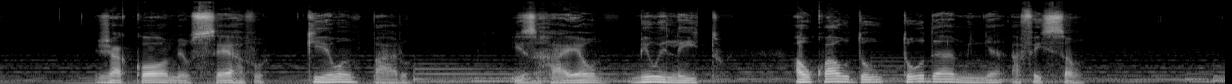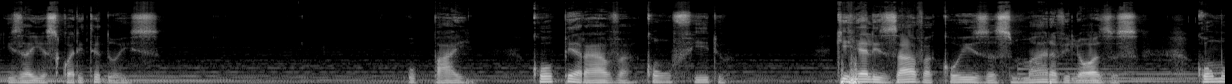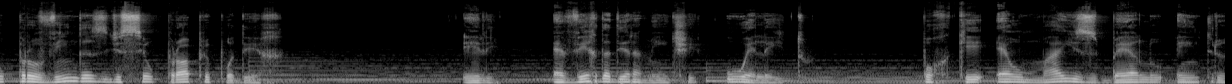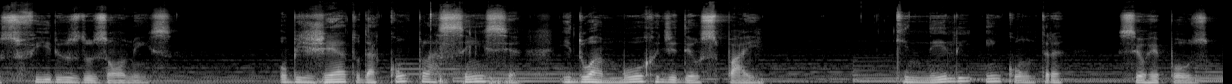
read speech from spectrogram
Jacó, meu servo, que eu amparo, Israel, meu eleito, ao qual dou toda a minha afeição. Isaías 42 O pai cooperava com o filho que realizava coisas maravilhosas como provindas de seu próprio poder. Ele é verdadeiramente o eleito, porque é o mais belo entre os filhos dos homens, objeto da complacência e do amor de Deus Pai, que nele encontra seu repouso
